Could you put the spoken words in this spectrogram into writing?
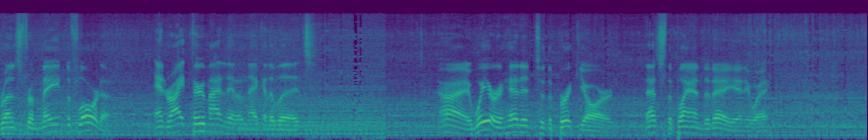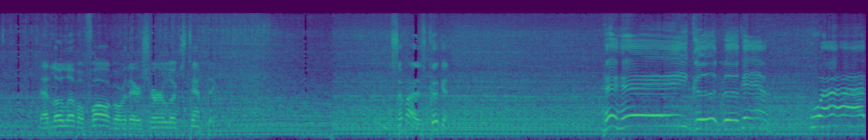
Runs from Maine to Florida. And right through my little neck of the woods. All right, we are headed to the brickyard. That's the plan today, anyway. That low-level fog over there sure looks tempting. Somebody's cooking. Hey, hey, good looking. What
